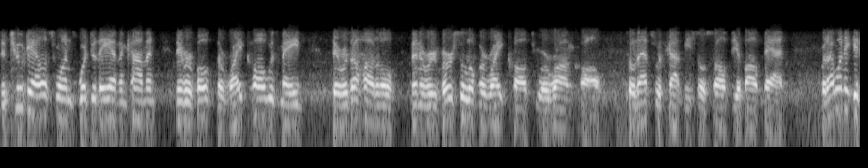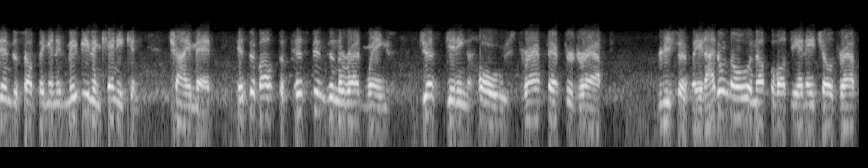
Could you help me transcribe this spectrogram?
the two Dallas ones, what do they have in common? They were both the right call was made. There was a huddle, then a reversal of a right call to a wrong call. So that's what got me so salty about that. But I want to get into something, and maybe even Kenny can chime in. It's about the Pistons and the Red Wings just getting hosed draft after draft recently. And I don't know enough about the NHL draft,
